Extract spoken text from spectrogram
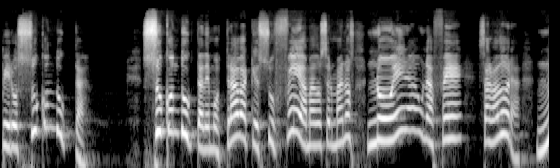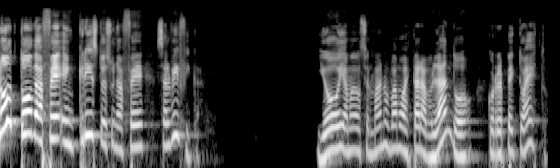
pero su conducta, su conducta demostraba que su fe, amados hermanos, no era una fe salvadora. No toda fe en Cristo es una fe salvífica. Y hoy, amados hermanos, vamos a estar hablando con respecto a esto.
